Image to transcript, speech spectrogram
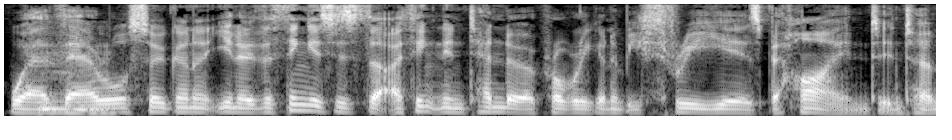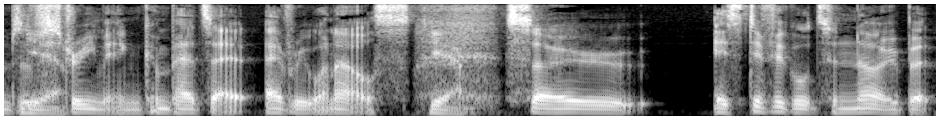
where mm. they're also going to, you know, the thing is, is that I think Nintendo are probably going to be three years behind in terms of yeah. streaming compared to everyone else. Yeah. So it's difficult to know, but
